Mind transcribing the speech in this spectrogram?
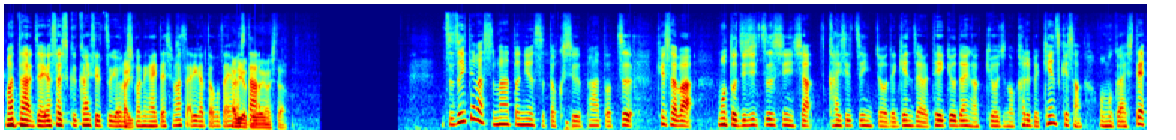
また、じゃあ優しく解説よろしくお願いいたします、はい、ありがとうございました。続いてはスマートニュース特集パート2今朝は元時事通信社解説委員長で現在は帝京大学教授の軽部健介さんをお迎えして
